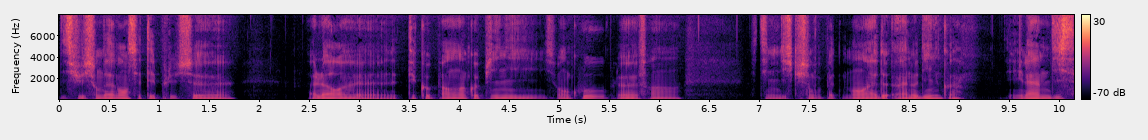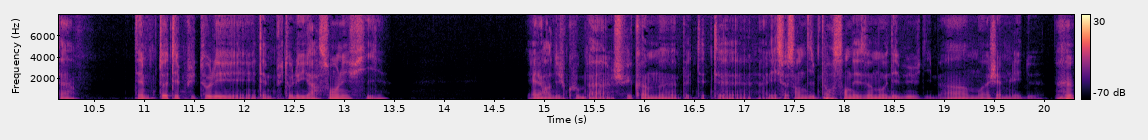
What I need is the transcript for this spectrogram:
discussion d'avant, c'était plus Alors, euh, tes copains, copines, ils sont en couple Enfin, c'était une discussion complètement anodine, quoi. Et là, elle me dit ça. T'aimes, toi, plutôt les, t'aimes plutôt les garçons, les filles? Et alors, du coup, ben, je fais comme euh, peut-être euh, allez, 70% des hommes au début. Je dis, ben, moi, j'aime les deux.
